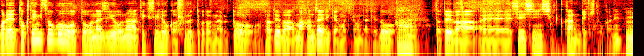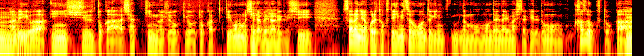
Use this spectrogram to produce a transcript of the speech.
これ、特定秘密保護法と同じような適正評価をするってことになると、例えば、まあ、犯罪歴はもちろんだけど、は例えば、えー精神疾患歴とかね、うん。あるいは飲酒とか借金の状況とかっていうものも調べられるし、さらにはこれ、特定秘密保護の時にも問題になりましたけれども、家族とかう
